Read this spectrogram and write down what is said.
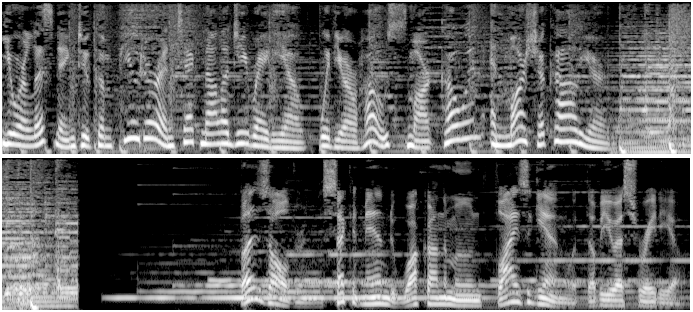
You are listening to Computer and Technology Radio with your hosts Marc Cohen and Marsha Collier. Buzz Aldrin, the second man to walk on the moon, flies again with WS Radio.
